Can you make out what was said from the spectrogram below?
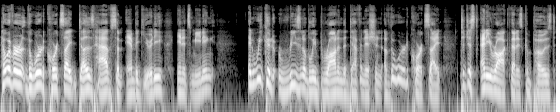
However, the word quartzite does have some ambiguity in its meaning, and we could reasonably broaden the definition of the word quartzite to just any rock that is composed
